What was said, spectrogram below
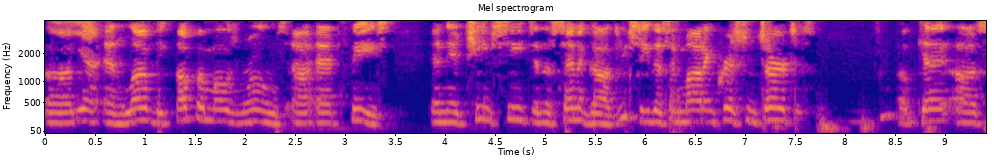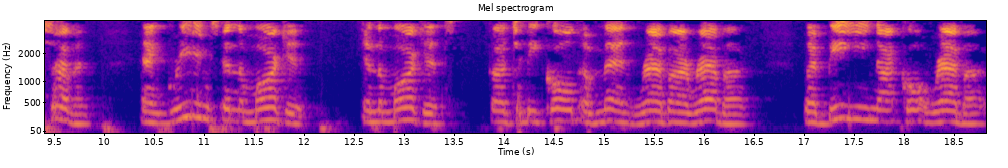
Uh, yeah, and love the uppermost rooms uh, at feast and their chief seats in the synagogues. You see this in modern Christian churches. Okay, uh, seven, and greetings in the market in the markets uh, to be called of men, Rabbi, Rabbi. But be ye not called Rabbi,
